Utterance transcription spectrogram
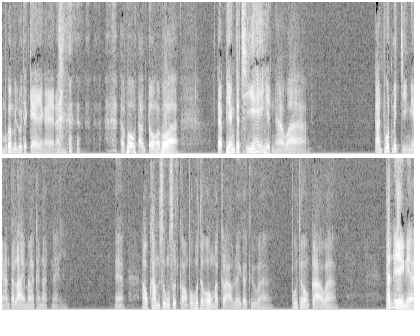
มก็ไม่รู้จะแก้ยังไงนะถ้าพกตามตรงอะเพราะว่า แต่เพียงจะชี้ให้เห็นฮะว่า การพูดไม่จริงเนี่ยอันตรายมากขนาดไหนนะเอาคำสูงสุดของพระพุทธองค์มากล่าวเลยก็คือว่าพระพุทธองค์กล่าวว่า ท่านเองเนี่ย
